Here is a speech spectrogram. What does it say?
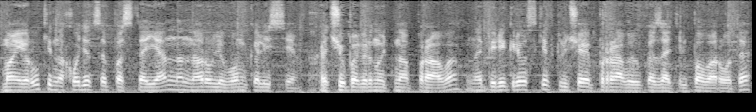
Мои руки находятся постоянно на рулевом колесе. Хочу повернуть направо на перекрестке, включаю правый указатель поворота.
